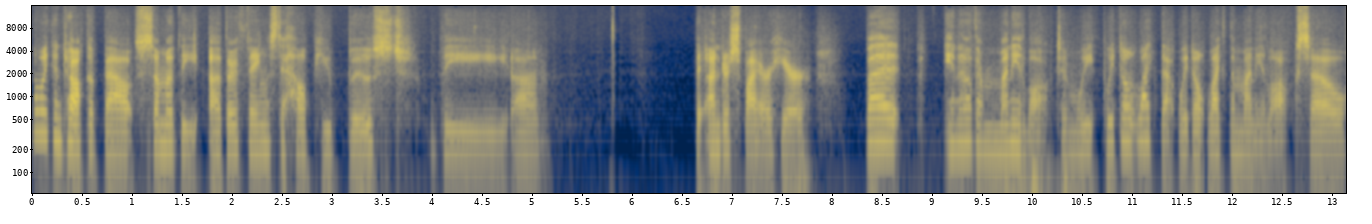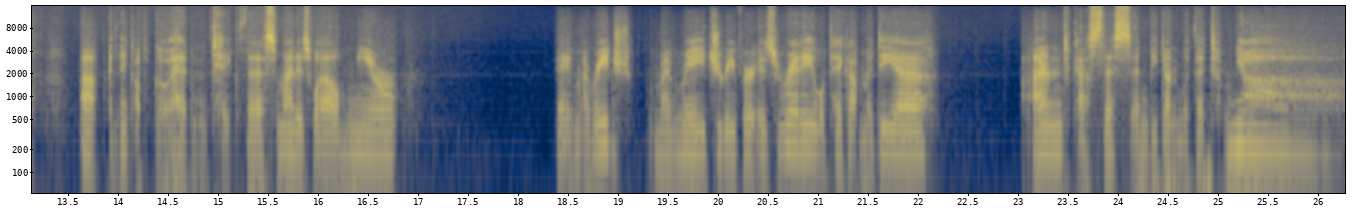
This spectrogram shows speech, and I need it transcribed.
then we can talk about some of the other things to help you boost the um, the underspire here. But you know they're money locked, and we we don't like that. We don't like the money lock. So uh, I think I'll go ahead and take this. Might as well. Okay, my rage my rage reaver is ready. We'll take out Medea and cast this and be done with it. Yeah.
